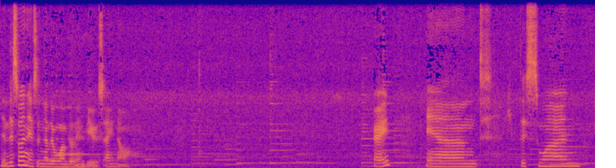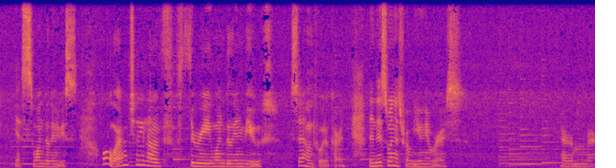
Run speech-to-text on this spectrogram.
And this one is another 1 billion views I know. Right? And this one yes 1 billion views. Oh I actually have three 1 billion views. Sound photo card then this one is from universe. I remember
